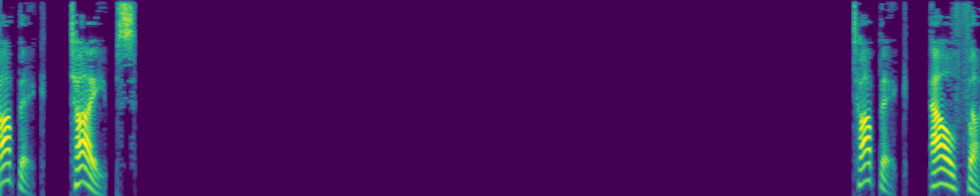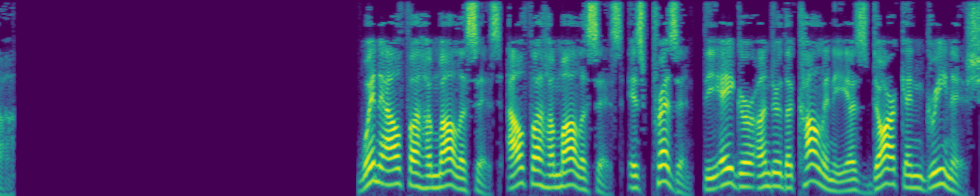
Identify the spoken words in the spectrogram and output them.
Topic: Types. Topic: Alpha. When alpha hemolysis, alpha hemolysis is present, the agar under the colony is dark and greenish.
